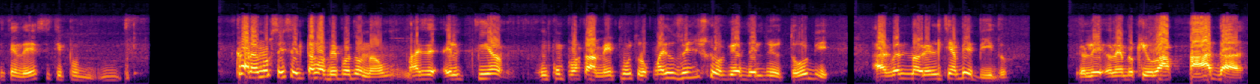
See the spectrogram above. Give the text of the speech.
entendesse? Tipo. Cara, eu não sei se ele tava bêbado ou não, mas ele tinha um comportamento muito louco. Mas os vídeos que eu via dele no YouTube, a grande maioria ele tinha bebido. Eu, le- eu lembro que o Lapada,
